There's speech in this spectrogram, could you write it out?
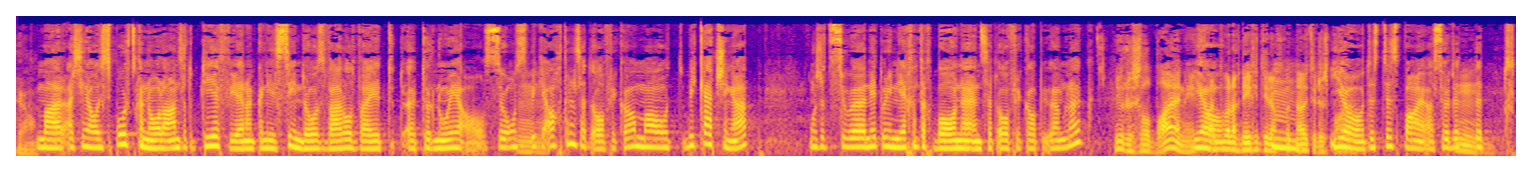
Ja. Maar as jy nou die sportkanale aansit op TV, dan kan jy sien daar's wêreldwyd uh, toernooie al. So ons is 'n bietjie agter in Suid-Afrika, maar we catching up. Ons het so net oor die 90 bane in Suid-Afrika op die oomblik. Jo, dis al baie nee. Ja. Van 2019 af tot nou toe dis baie. Ja, dis dis baie. So dit mm. dit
